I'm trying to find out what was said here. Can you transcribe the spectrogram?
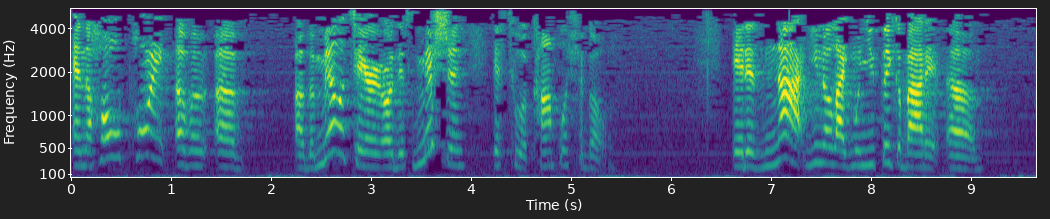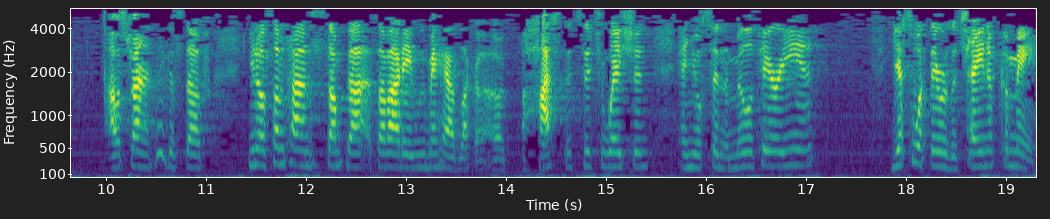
and the whole point of, a, of, of the military or this mission is to accomplish a goal. It is not, you know, like when you think about it. Um, I was trying to think of stuff. You know, sometimes somebody we may have like a, a hostage situation, and you'll send the military in. Guess what? There was a chain of command.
